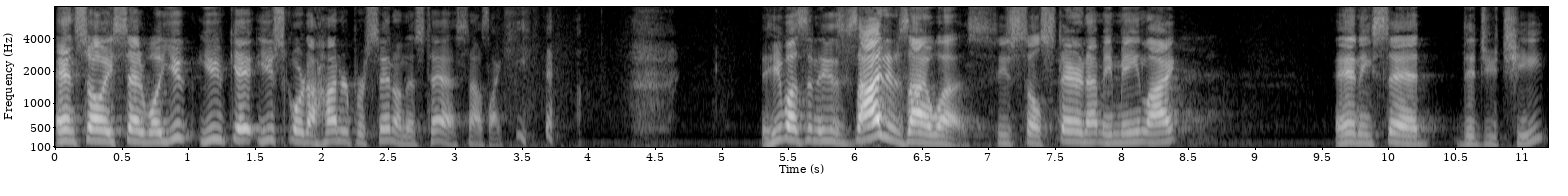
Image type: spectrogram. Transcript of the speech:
And so he said, well, you, you, get, you scored 100% on this test. And I was like, yeah. He wasn't as excited as I was. He's still staring at me mean like. And he said, Did you cheat?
